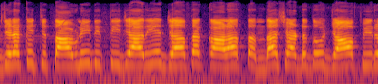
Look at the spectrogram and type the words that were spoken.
ਜਿਹੜਾ ਕਿ ਚੇਤਾਵਨੀ ਦਿੱਤੀ ਜਾ ਰਹੀ ਹੈ, ਜਾਂ ਤਾਂ ਕਾਲਾ ਧੰਦਾ ਛੱਡ ਦਿਓ ਜਾਂ ਫਿਰ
